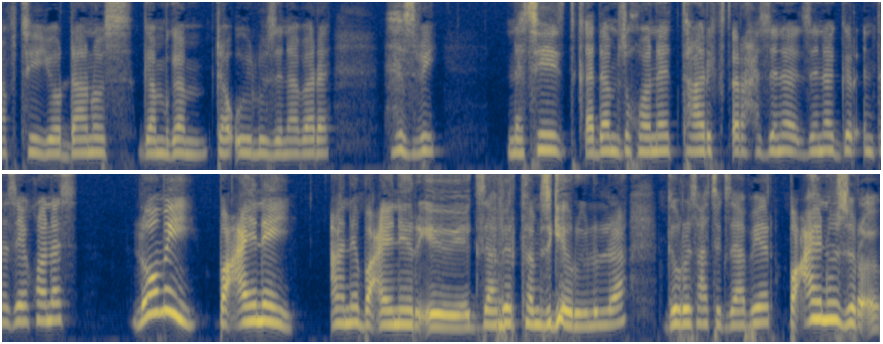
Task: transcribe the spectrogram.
ኣብቲ ዮርዳኖስ ገምገም ደው ኢሉ ዝነበረ ህዝቢ ነቲ ቀደም ዝኾነ ታሪክ ጥራሕ ዝነግር እንተዘይኮነስ ሎሚ ብዓይነይ ኣነ ብዓይነይ ርእዮ እየ እግዚኣብሔር ከምዚ ገይሩ ኢሉ ላ ግብርታት እግዚኣብሔር ብዓይኑ ዝረእዮ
